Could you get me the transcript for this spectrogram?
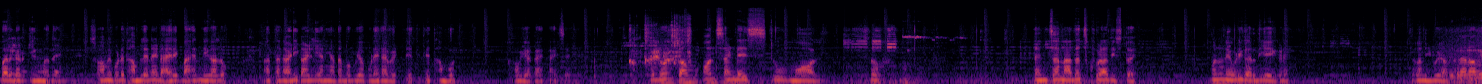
बर्गर किंगमध्ये. सो आम्ही कुठे थांबले नाही डायरेक्ट बाहेर निघालो. आता गाडी काढली आणि आता बघूया पुढे काय भेटते तिथे थांबून. खाऊया काय खायचंय ते. So don't come on Sundays to mall so त्यांचा नादच खुळा दिसतोय. म्हणून एवढी गर्दी आहे इकडे. चला निघूया मित्रांनो आम्ही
